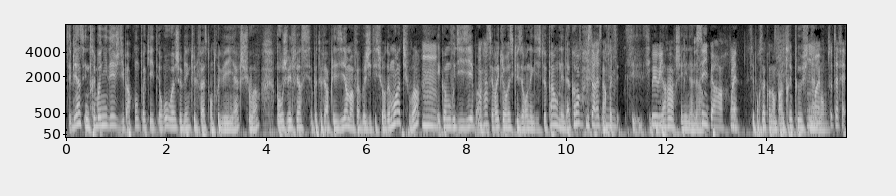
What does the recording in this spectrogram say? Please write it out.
c'est bien, c'est une très bonne idée. Je dis, par contre, toi qui es hétéro, ouais, je veux bien que tu le fasses ton truc VIH, tu vois. Bon, je vais le faire si ça peut te faire plaisir, mais enfin, bah, j'étais sûr de moi, tu vois. Mm. Et comme vous disiez, bah, Mhm. c'est vrai que le risque zéro n'existe pas, on est d'accord. Mais ça reste Mais en fait, c'est Oui, hyper oui. rare chez les nanas. c'est hyper rare. Ouais. Ouais. C'est pour ça qu'on en parle très peu finalement. Tout à fait.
